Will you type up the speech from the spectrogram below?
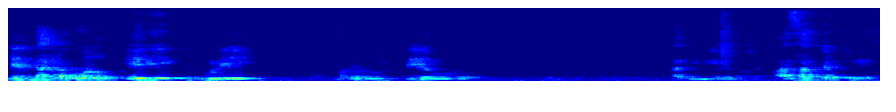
నేను దాంట్లో పోను. ఏది గుడి దేవుడు అది మీరు ఆ సబ్జెక్ట్ వేరు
